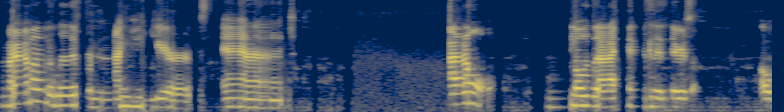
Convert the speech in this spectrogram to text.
my grandmother lived for 90 years and I don't know that I can that there's a,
